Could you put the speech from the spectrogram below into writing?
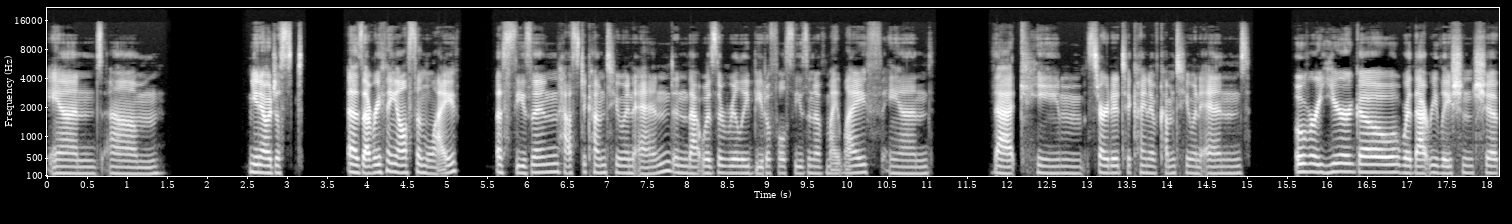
and, um, you know, just as everything else in life, a season has to come to an end. And that was a really beautiful season of my life. And that came, started to kind of come to an end over a year ago, where that relationship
